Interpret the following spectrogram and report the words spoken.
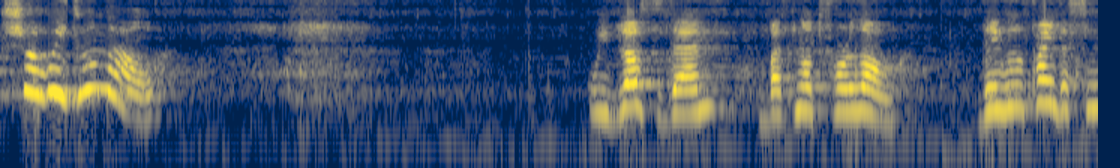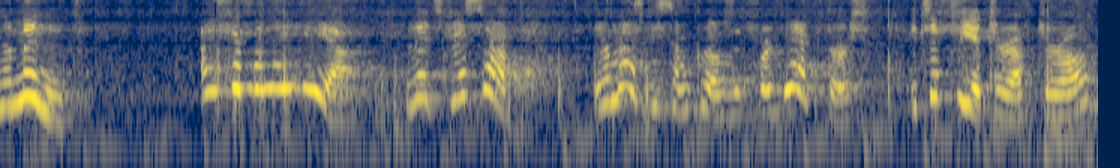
What shall we do now? We've lost them, but not for long. They will find us in a minute. I have an idea. Let's dress up. There must be some closet for the actors. It's a theater after all.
